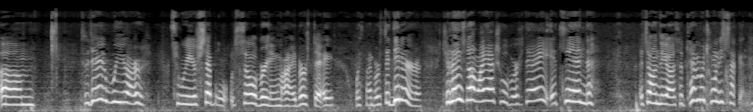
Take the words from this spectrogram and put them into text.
Um, today we are so we are celebrating my birthday with my birthday dinner. Today's not my actual birthday. It's in it's on the uh, September 22nd.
